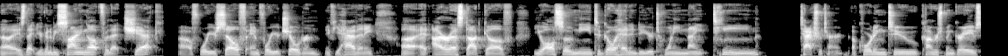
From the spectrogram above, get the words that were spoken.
uh, is that you're going to be signing up for that check uh, for yourself and for your children, if you have any, uh, at irs.gov. You also need to go ahead and do your 2019 tax return. According to Congressman Graves,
